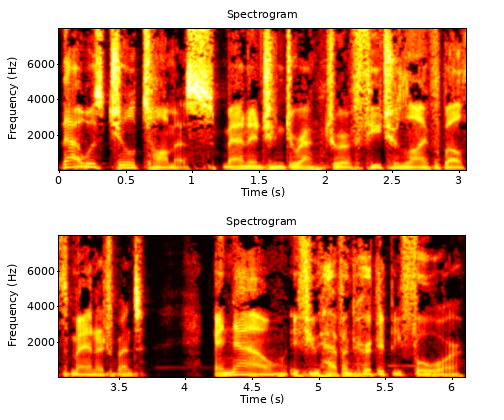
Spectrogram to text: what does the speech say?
That was Jill Thomas, Managing Director of Future Life Wealth Management. And now, if you haven't heard it before,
